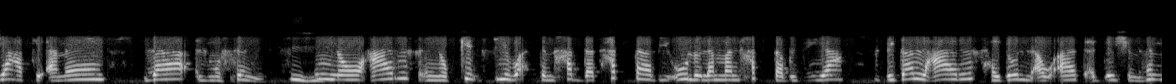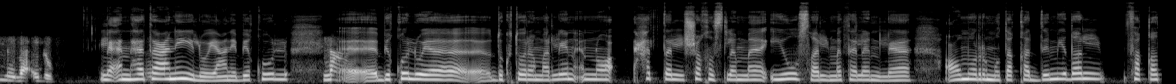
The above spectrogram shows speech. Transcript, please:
بيعطي أمان للمسن. إنه عارف إنه في وقت محدد حتى بيقولوا لما حتى بضيع بضل عارف هدول الأوقات قديش مهمة لإله. لأنها تعني له. يعني بيقول نعم. آه، بيقولوا يا دكتورة مارلين إنه حتى الشخص لما يوصل مثلا لعمر متقدم يضل فقط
